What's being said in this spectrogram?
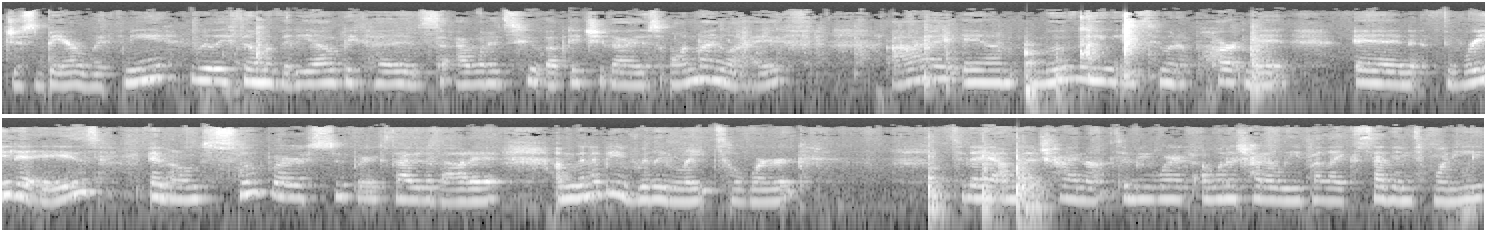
Just bear with me. Really film a video because i wanted to update you guys on my life. I am moving into an apartment in three days and i'm super super excited about it. I'm gonna be really late to work today i'm gonna try not to be work. I want to try to leave by like 7:20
